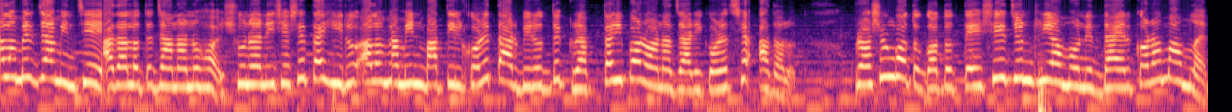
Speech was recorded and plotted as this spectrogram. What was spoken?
আলমের জামিন চেয়ে আদালতে জানানো হয়। শুনানি শেষে তাই হিরু আলম জামিন বাতিল করে তার বিরুদ্ধে গ্রেপ্তারি পরোয়ানা জারি করেছে আদালত। প্রসঙ্গত গত তেইশে জুন রিয়ামনির দায়ের করা মামলায়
